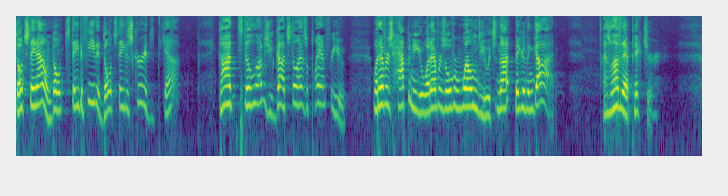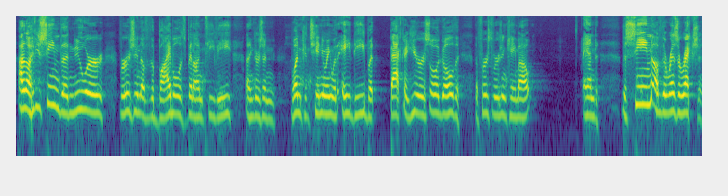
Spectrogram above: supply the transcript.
Don't stay down. Don't stay defeated. Don't stay discouraged. Get up. God still loves you. God still has a plan for you. Whatever's happened to you, whatever's overwhelmed you, it's not bigger than God. I love that picture. I don't know, have you seen the newer version of the Bible? It's been on TV. I think there's an, one continuing with AD, but back a year or so ago, the, the first version came out. And the scene of the resurrection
